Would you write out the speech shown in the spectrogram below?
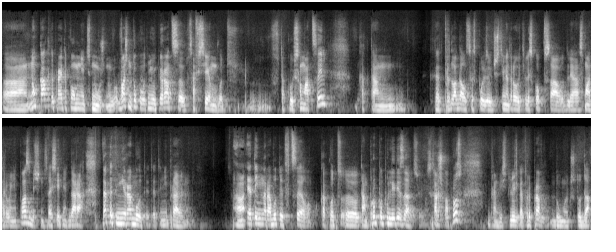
э, но как-то про это помнить нужно. Важно только вот не упираться совсем вот в такую самоцель, как там предлагалось использовать шестиметровый телескоп в САУ для осматривания пастбищ на соседних горах. Так это не работает, это неправильно. А, это именно работает в целом, как вот э, там про популяризацию. Есть хороший вопрос, прям есть люди, которые правда думают, что да,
